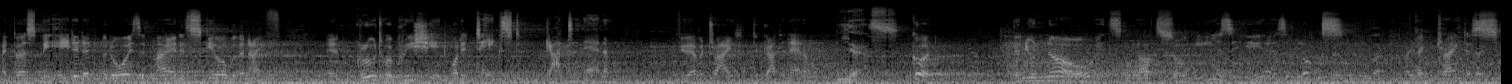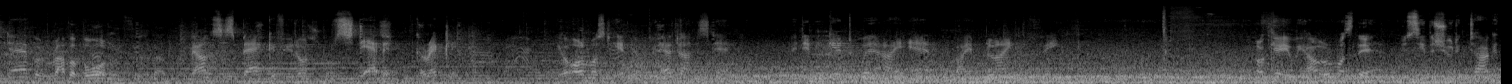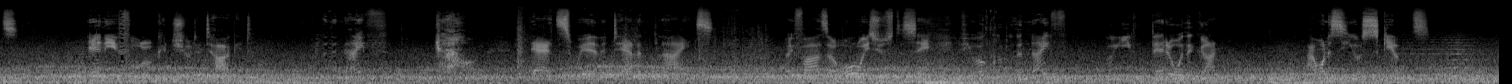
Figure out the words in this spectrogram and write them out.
I personally hated it, but always admired his skill with a knife and grew to appreciate what it takes to gut an animal. Have you ever tried to gut an animal? Yes. Good. Then you know it's not so easy as it looks. Like trying to stab a rubber ball. It bounces back if you don't stab it correctly. You're almost here. You have to understand. I didn't get where I am by blind faith. Okay, we are almost there. You see the shooting targets? Any fool can shoot a target. But with a knife? Now, that's where the talent lies. My father always used to say, if you are good with a knife, you're even better with a gun. I want to see your skills.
